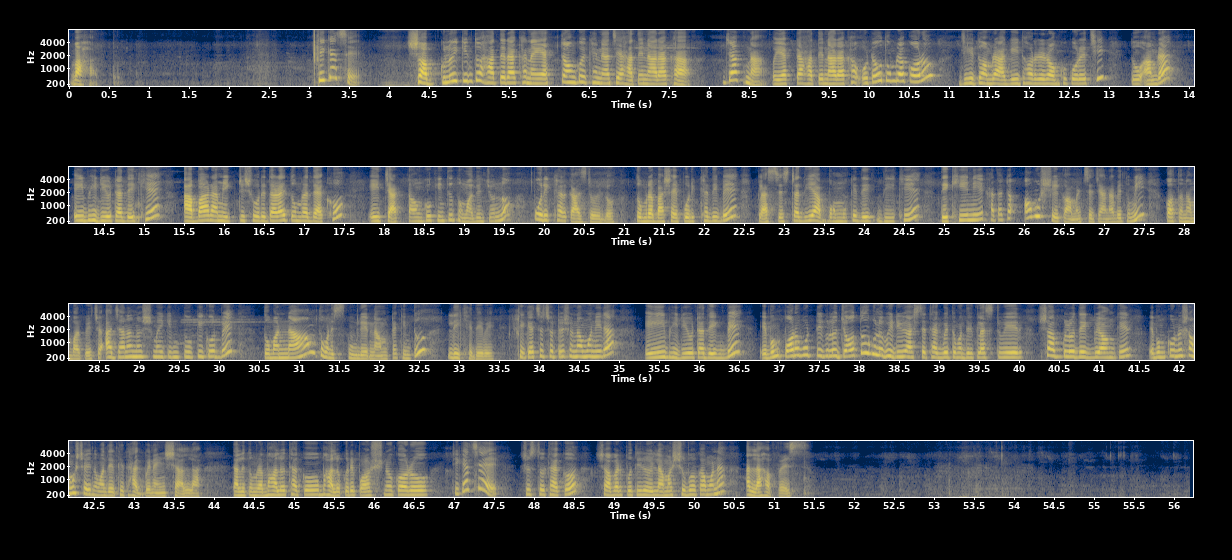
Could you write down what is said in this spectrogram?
বাহাত্তর। ঠিক আছে? সবগুলোই কিন্তু হাতে রাখা নাই। একটা অঙ্ক এখানে আছে, হাতে না রাখা। যাক না, ওই একটা হাতে না রাখা, ওটাও তোমরা করো। যেহেতু আমরা আগেই ধরনের অঙ্ক করেছি, তো আমরা এই ভিডিওটা দেখে আবার আমি একটু সরে দাঁড়াই, তোমরা দেখো এই চারটা অঙ্ক কিন্তু তোমাদের জন্য পরীক্ষার কাজ রইল। তোমরা বাসায় পরীক্ষা দিবে ক্লাস টেস্টটা দিয়ে আব্বু আম্মুকে দেখ- দেখিয়ে দেখিয়ে নিয়ে খাতাটা অবশ্যই কমেন্টসে জানাবে তুমি কত নাম্বার পেয়েছ। আর জানানোর সময় কিন্তু কি করবে? তোমার নাম, তোমার স্কুলের নামটা কিন্তু লিখে দেবে। ঠিক আছে ছোট সোনামণিরা? এই ভিডিওটা দেখবে এবং পরবর্তীগুলো যতগুলো ভিডিও আসতে থাকবে তোমাদের ক্লাস টু এর, সবগুলো দেখবে অঙ্কের এবং কোনো সমস্যাই তোমাদেরকে থাকবে না ইনশাল্লাহ তাহলে তোমরা ভালো থাকো, ভালো করে পড়াশুনো করো। ঠিক আছে? সুস্থ থাকো সবার প্রতি রইল আমার শুভকামনা আল্লাহ হাফেজ।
